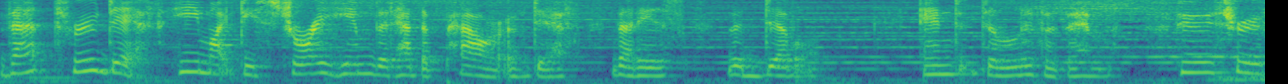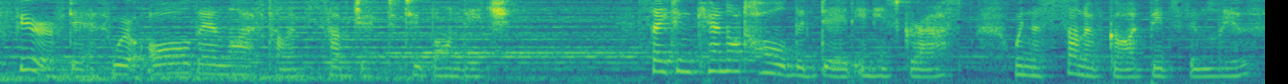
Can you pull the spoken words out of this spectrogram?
that through death he might destroy him that had the power of death, that is, the devil, and deliver them, who through fear of death were all their lifetime subject to bondage. Satan cannot hold the dead in his grasp when the Son of God bids them live.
